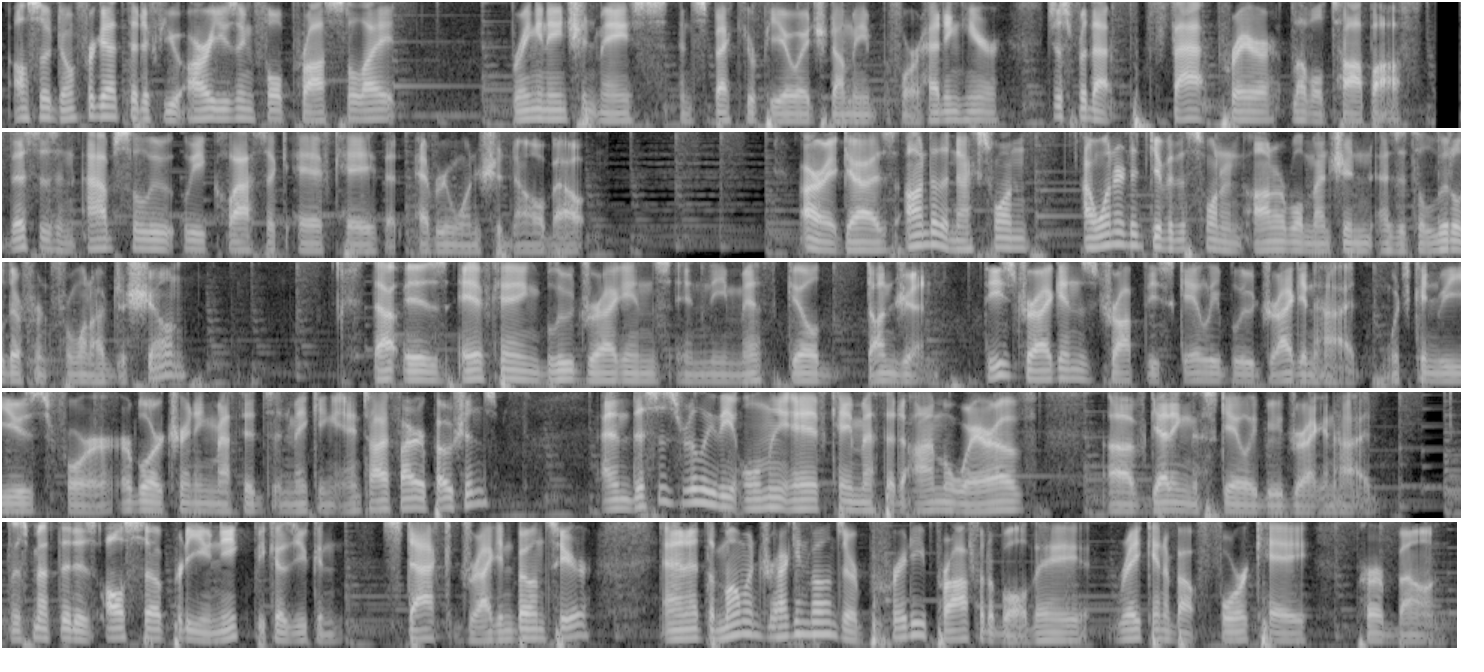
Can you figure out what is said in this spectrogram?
Also, don't forget that if you are using full proselyte, bring an ancient mace and spec your POH dummy before heading here, just for that fat prayer level top off. This is an absolutely classic AFK that everyone should know about. Alright guys, on to the next one. I wanted to give this one an honorable mention as it's a little different from what I've just shown. That is AFKing blue dragons in the Myth Guild dungeon. These dragons drop the scaly blue dragon hide, which can be used for herblore training methods and making anti-fire potions. And this is really the only AFK method I'm aware of of getting the scaly blue dragon hide. This method is also pretty unique because you can stack dragon bones here. And at the moment, dragon bones are pretty profitable. They rake in about 4k per bone.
